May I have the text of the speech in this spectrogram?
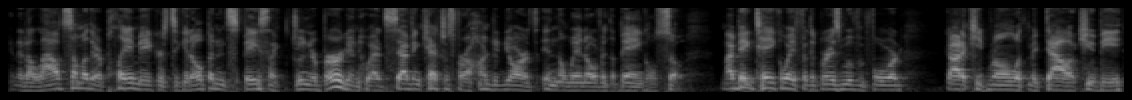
and it allowed some of their playmakers to get open in space, like Junior Bergen, who had seven catches for 100 yards in the win over the Bengals. So my big takeaway for the Grizz moving forward. Got to keep rolling with McDowell at QB.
